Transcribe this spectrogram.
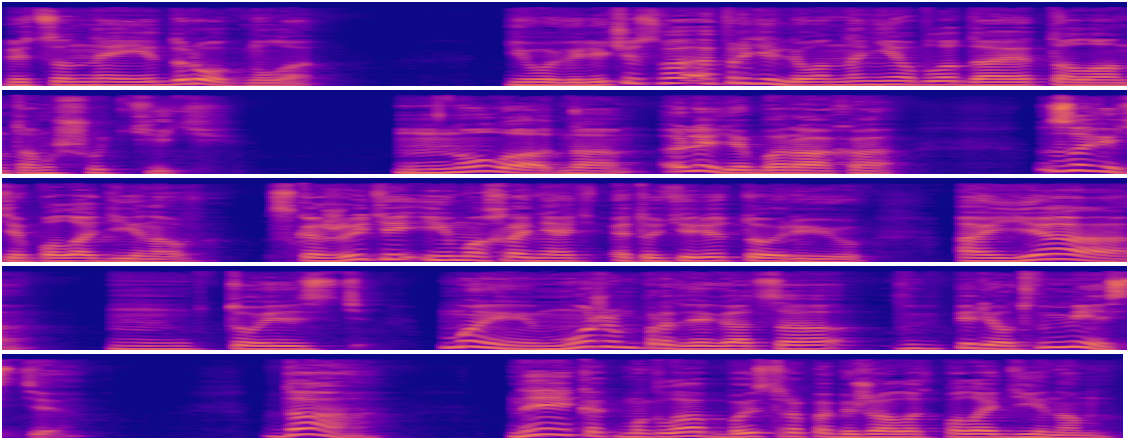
Лицо Неи дрогнуло. Его Величество определенно не обладает талантом шутить. «Ну ладно, леди Бараха, зовите паладинов, скажите им охранять эту территорию, а я... то есть мы можем продвигаться вперед вместе?» «Да». Нея как могла быстро побежала к паладинам.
